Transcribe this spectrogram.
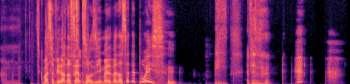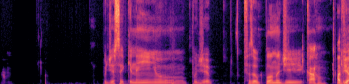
Ah, mano. Você começa a virar da seta fazer seta sozinho, mas vai dar seta depois. É verdade. Podia ser que nem o. Podia fazer o plano de carro. havia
